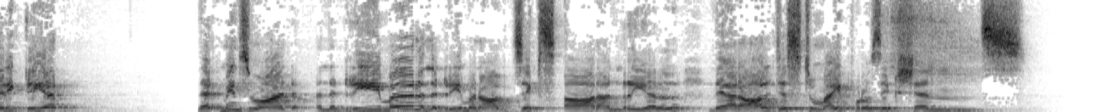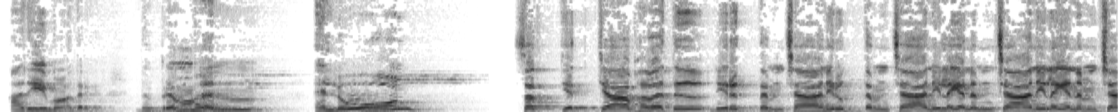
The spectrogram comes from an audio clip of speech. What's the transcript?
very clear. That means what? And the dreamer and the dreamer objects are unreal. They are all just my projections. அதே மாதிரி இந்த பிரம்மன் அலோன் சத்யத்யாபவத் நிருக்தம் சா நிருக்தம் சா நிலையனம் சா நிலையனம் சா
